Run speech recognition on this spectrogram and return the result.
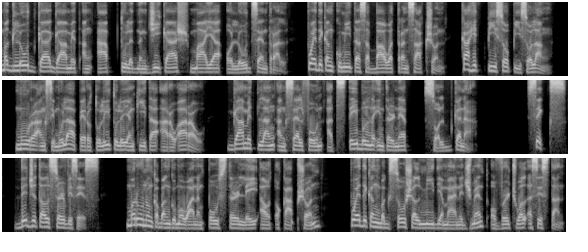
Mag-load ka gamit ang app tulad ng GCash, Maya o Load Central. Pwede kang kumita sa bawat transaction, kahit piso-piso lang. Mura ang simula pero tuloy-tuloy ang kita araw-araw. Gamit lang ang cellphone at stable na internet, solve ka na. 6. Digital services. Marunong ka bang gumawa ng poster, layout o caption? Pwede kang mag-social media management o virtual assistant.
